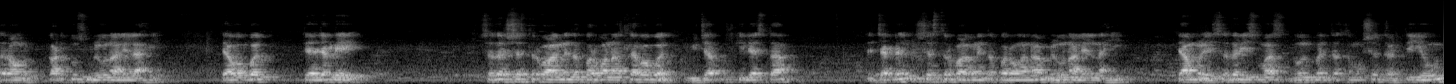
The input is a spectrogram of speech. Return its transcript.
राऊंड काडतूस मिळून आलेला आहे. त्याबाबत त्याच्याकडे सदर शस्त्र बाळगण्याचा परवाना असल्याबाबत विचारपूस केली असता त्याच्याकडे शस्त्र बाळगण्याचा परवाना मिळून आलेला नाही. त्यामुळे सदर इसमास दोन पंचासमक्ष झडती घेऊन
